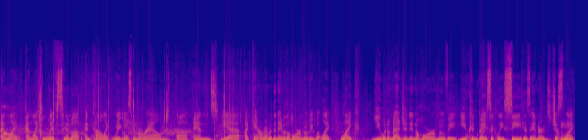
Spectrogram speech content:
and like and like lifts him up and kind of like wiggles him around. Uh, and yeah, I can't remember the name of the horror movie, but like like you would imagine in a horror movie, you can basically see his innards just like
